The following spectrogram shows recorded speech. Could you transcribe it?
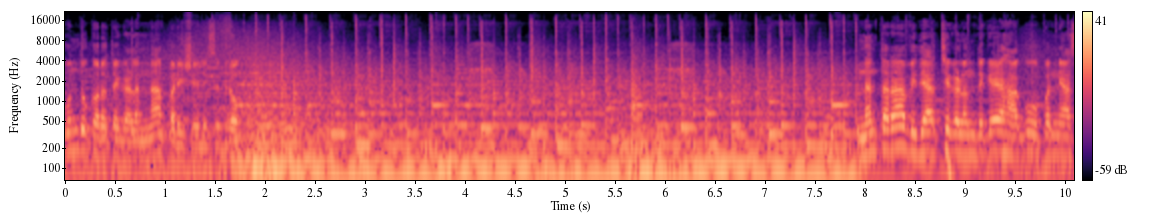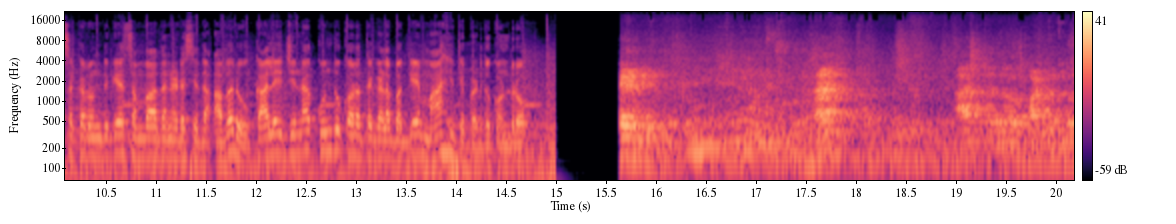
ಕುಂದುಕೊರತೆಗಳನ್ನು ಪರಿಶೀಲಿಸಿದರು. ನಂತರ ವಿದ್ಯಾರ್ಥಿಗಳೊಂದಿಗೆ ಹಾಗೂ ಉಪನ್ಯಾಸಕರೊಂದಿಗೆ ಸಂವಾದ ನಡೆಸಿದ ಅವರು, ಕಾಲೇಜಿನ ಕುಂದುಕೊರತೆಗಳ ಬಗ್ಗೆ ಮಾಹಿತಿ ಪಡೆದುಕೊಂಡರು. ಅಷ್ಟದು ಪಾಠದ್ದು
